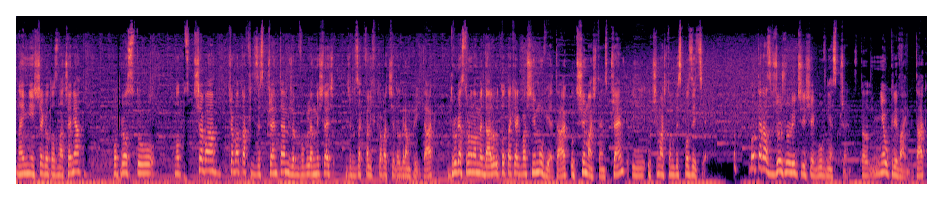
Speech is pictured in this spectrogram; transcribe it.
najmniejszego to znaczenia. Po prostu no trzeba, trzeba trafić ze sprzętem, żeby w ogóle myśleć, żeby zakwalifikować się do Grand Prix, tak? Druga strona medalu to tak jak właśnie mówię, tak? Utrzymać ten sprzęt i utrzymać tą dyspozycję. Bo teraz w żużlu liczy się głównie sprzęt, to nie ukrywajmy, tak?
